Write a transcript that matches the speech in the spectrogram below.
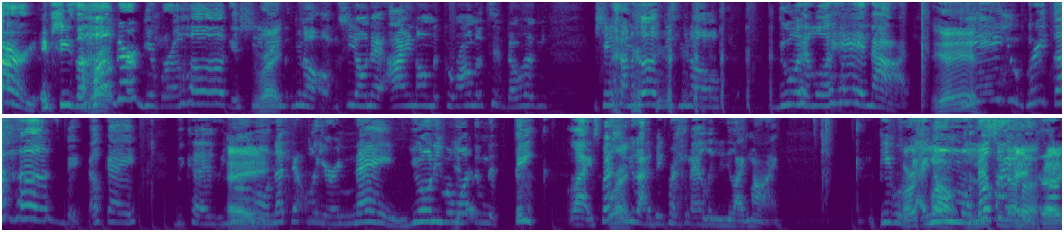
her. If she's a Right. hugger, give her a hug. If she, Right. you know, she on that I ain't on the corona tip, don't hug me. She ain't trying to hug, just you know, do a little head nod. Yeah, yeah. Then you greet the husband, okay? Because you Hey. don't want nothing on your name. You don't even want them to think like, especially Right. if you got a big personality like mine. People, First of all, want listen to her. Hey, bro,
